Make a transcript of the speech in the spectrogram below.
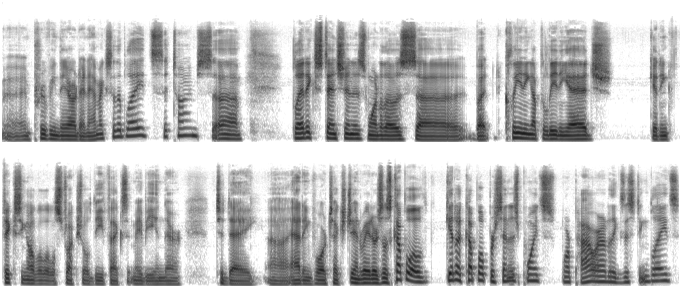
uh, improving the aerodynamics of the blades at times. Uh, blade extension is one of those, uh, but cleaning up the leading edge, getting fixing all the little structural defects that may be in there today, uh, adding vortex generators. Those couple of get a couple of percentage points more power out of the existing blades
